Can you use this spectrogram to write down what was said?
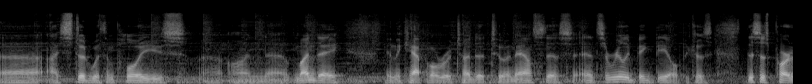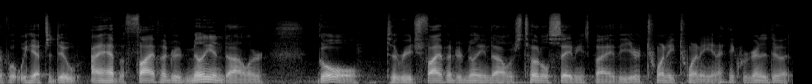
Uh, I stood with employees uh, on uh, Monday in the Capitol Rotunda to announce this. And it's a really big deal because this is part of what we have to do. I have a $500 million goal to reach $500 million total savings by the year 2020, and I think we're going to do it.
